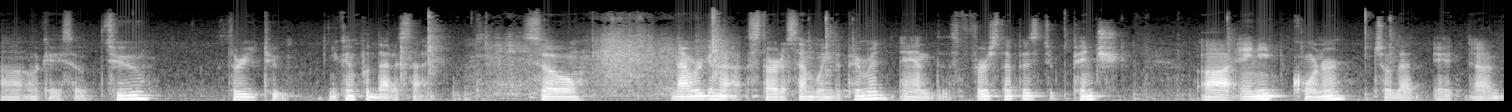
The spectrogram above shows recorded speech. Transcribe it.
uh, okay so two three two you can put that aside so now we're gonna start assembling the pyramid and the first step is to pinch uh, any corner so that it um,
